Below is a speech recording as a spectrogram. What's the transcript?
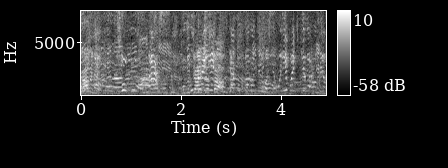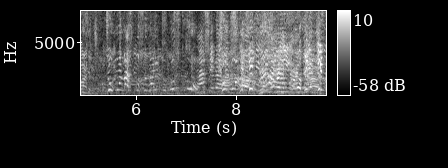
Правильно? Чому нас? Получається так. Я тут народилася, мої батьки народилися. Чому нас посилають у Москву? Чому? Які ми взагалі? Поясніть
